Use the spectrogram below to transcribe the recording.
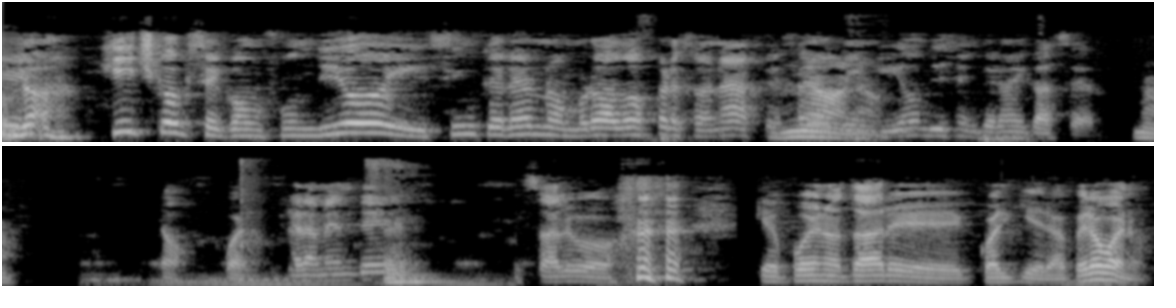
Obvio. No. Hitchcock se confundió y sin querer nombró a dos personajes, algo No, que no. en guion dicen que no hay que hacer. No. No, bueno, claramente Sí. es algo que puede notar eh, cualquiera. Pero bueno,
